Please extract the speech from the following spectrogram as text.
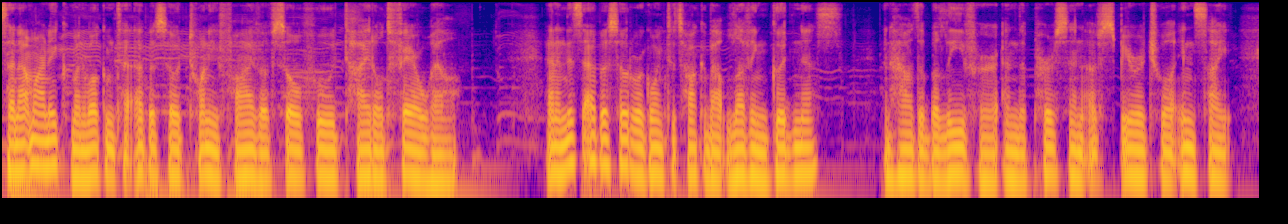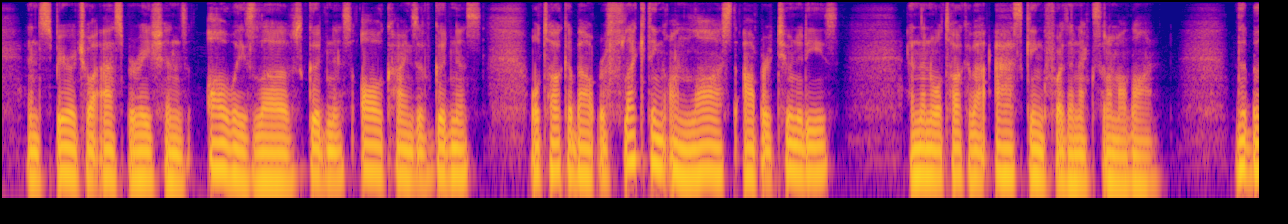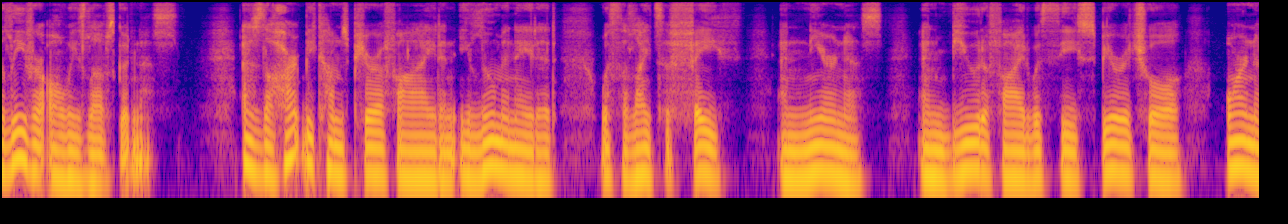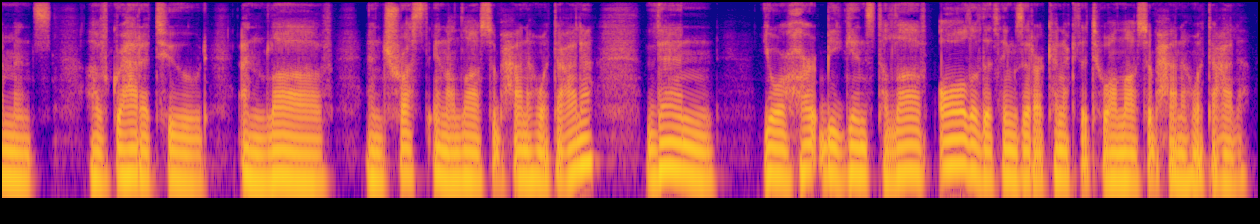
Assalamu alaikum and welcome to episode 25 of Soul Food titled Farewell. And in this episode, we're going to talk about loving goodness and how the believer and the person of spiritual insight and spiritual aspirations always loves goodness, all kinds of goodness. We'll talk about reflecting on lost opportunities, and then we'll talk about asking for the next Ramadan. The believer always loves goodness. As the heart becomes purified and illuminated with the lights of faith and nearness and beautified with the spiritual ornaments of gratitude and love and trust in Allah subhanahu wa ta'ala, then your heart begins to love all of the things that are connected to Allah subhanahu wa ta'ala.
